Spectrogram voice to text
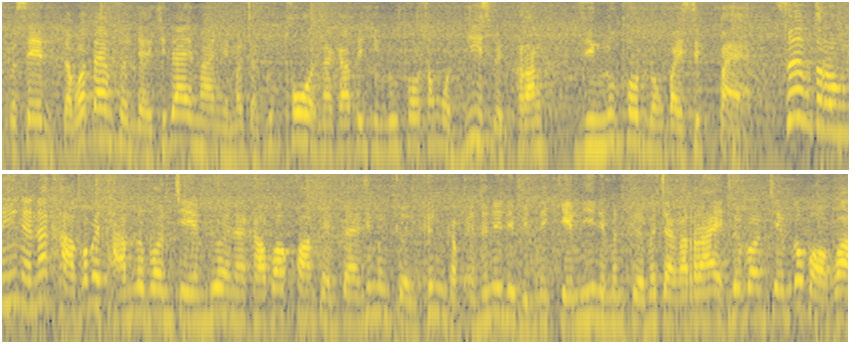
50%แต่ว่าแต้มส่วนใหญ่ที่ได้มาเนี่ยมาจากลูกโทษนะครับได้ยิงลูกโทษทั้งหมด 21 ครั้ง ยิงลูกโทษลงไป 18ซึ่งตรงนี้เนี่ยนักข่าวก็ไปถามเลบรอนเจมส์ด้วยนะครับว่าความเปลี่ยนแปลงที่มันเกิดขึ้นกับแอนโทนีเดวิดในเกมนี้เนี่ยมันเกิดมาจากอะไรเลบรอนเจมส์ก็บอกว่า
